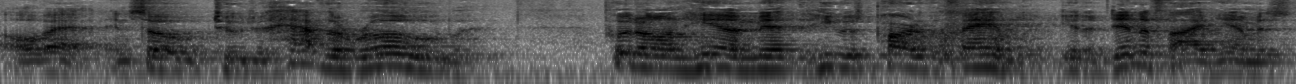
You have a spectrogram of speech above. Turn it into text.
all that. And so to, to have the robe put on him meant that he was part of the family. It identified him as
